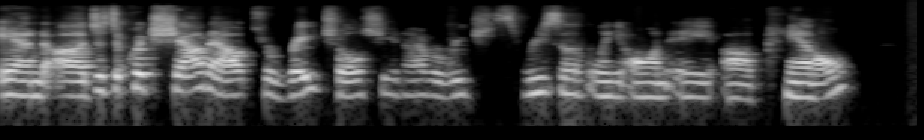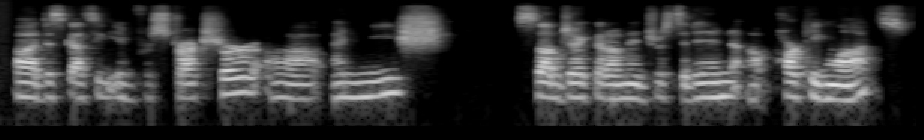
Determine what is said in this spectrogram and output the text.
And uh, just a quick shout out to Rachel. She and I were reached recently on a uh, panel uh, discussing infrastructure, uh, a niche subject that I'm interested in, uh, parking lots.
